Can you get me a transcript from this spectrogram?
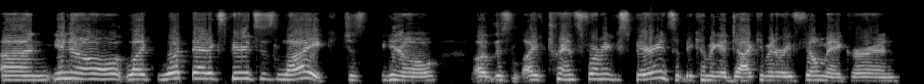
On, you know, like what that experience is like. Just, you know, of this life transforming experience of becoming a documentary filmmaker. And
